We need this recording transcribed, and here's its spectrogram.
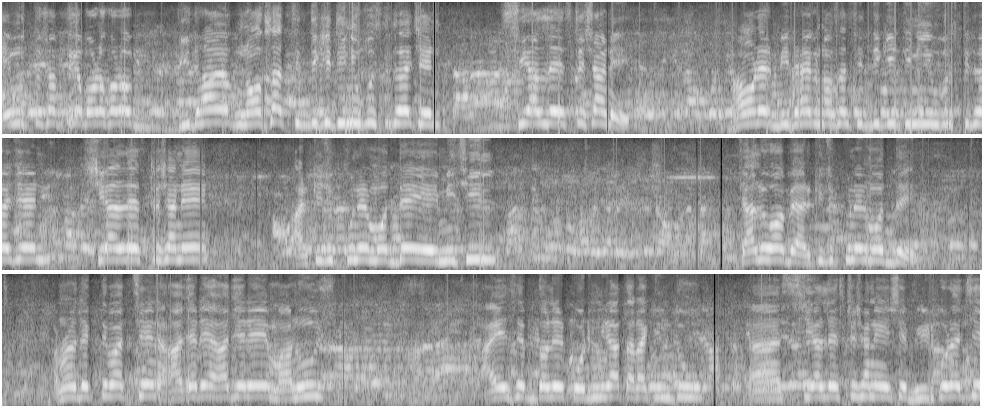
এই মুহূর্তে সব থেকে বড় বড় বিধায়ক নওসাদ সিদ্দিকি তিনি উপস্থিত হয়েছেন শিয়ালদা স্টেশনে। ভাঙড়ের বিধায়ক নওসাদ সিদ্দিকী, তিনি উপস্থিত হয়েছেন শিয়ালদা স্টেশনে। আর কিছুক্ষণের মধ্যে এই মিছিল চালু হবে, আর কিছুক্ষণের মধ্যে আপনারা দেখতে পাচ্ছেন, হাজারে হাজারে মানুষ আইএসএফ দলের কর্মীরা, তারা কিন্তু শিয়ালদা স্টেশনে এসে ভিড় করেছে।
